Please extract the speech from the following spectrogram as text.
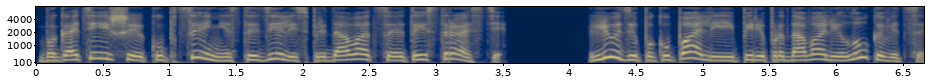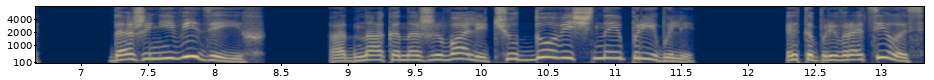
Богатейшие купцы не стыдились предаваться этой страсти. Люди покупали и перепродавали луковицы, даже не видя их. Однако наживали чудовищные прибыли. Это превратилось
